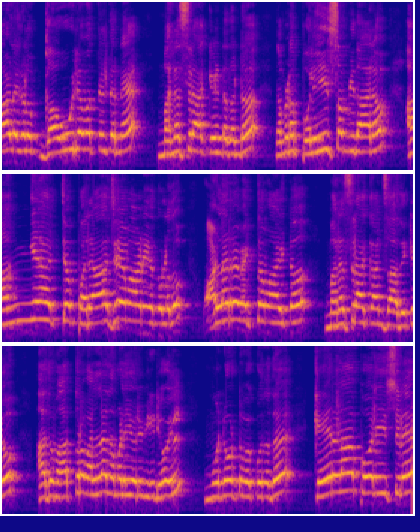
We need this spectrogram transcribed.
ആളുകളും ഗൗരവത്തിൽ തന്നെ മനസ്സിലാക്കേണ്ടതുണ്ട്. നമ്മുടെ പോലീസ് സംവിധാനം അങ്ങേയറ്റം പരാജയമാണ് എന്നുള്ളതും വളരെ വ്യക്തമായിട്ട് മനസ്സിലാക്കാൻ സാധിക്കും. അത് മാത്രമല്ല നമ്മൾ ഈ ഒരു വീഡിയോയിൽ മുന്നോട്ട് വെക്കുന്നത് കേരള പോലീസിലെ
